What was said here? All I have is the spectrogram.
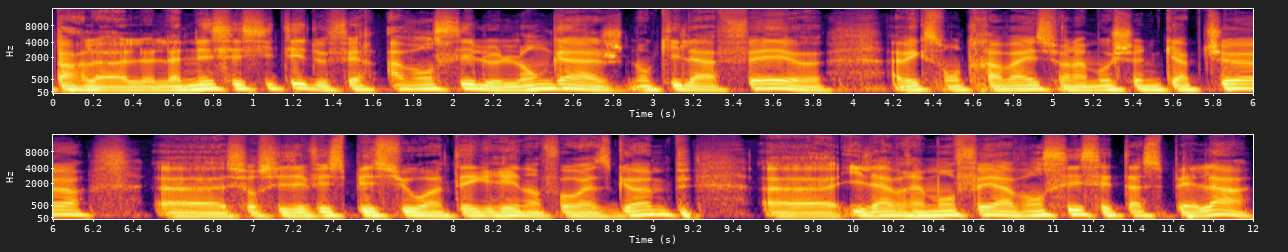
par la, nécessité de faire avancer le langage. Donc il a fait euh, avec son travail sur la motion capture, euh, sur ses effets spéciaux intégrés dans Forrest Gump, euh, il a vraiment fait avancer cet aspect-là.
